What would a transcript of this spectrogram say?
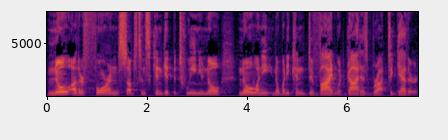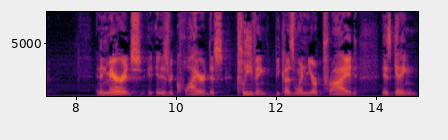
no other foreign substance can get between you. No, no one, nobody can divide what God has brought together. And in marriage, it, it is required this cleaving because when your pride is getting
